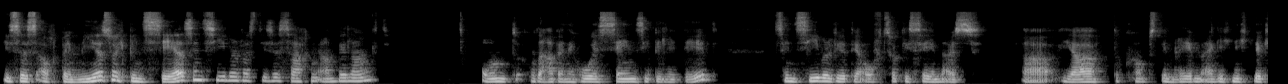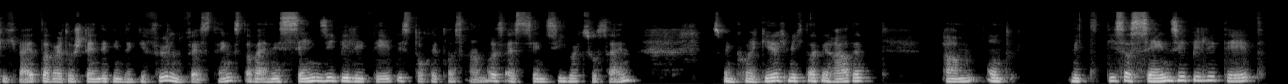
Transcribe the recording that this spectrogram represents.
ist es auch bei mir so, ich bin sehr sensibel, was diese Sachen anbelangt und oder habe eine hohe Sensibilität. Sensibel wird ja oft so gesehen als äh, ja, du kommst im Leben eigentlich nicht wirklich weiter, weil du ständig in den Gefühlen festhängst, aber eine Sensibilität ist doch etwas anderes, als sensibel zu sein. Deswegen korrigiere ich mich da gerade. Ähm, und mit dieser Sensibilität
